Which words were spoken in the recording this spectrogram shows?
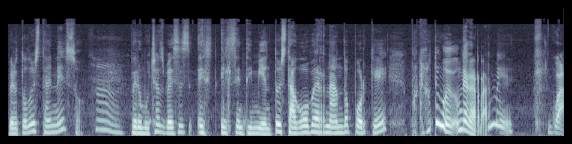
Pero todo está en eso. Hmm, Pero muchas veces es- el sentimiento está gobernando. ¿Por qué? Porque no tengo de dónde agarrarme. Wow,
